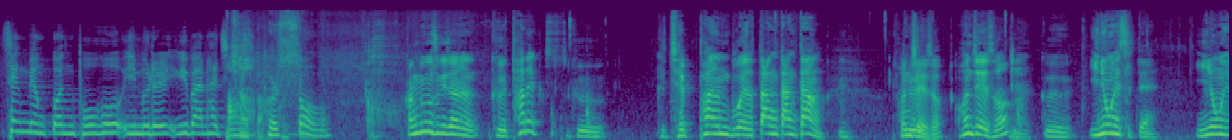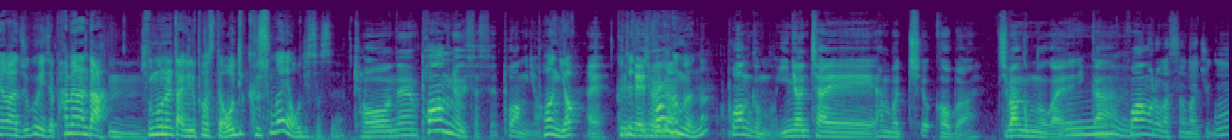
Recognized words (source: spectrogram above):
생명권 보호 의무를 위반하지 아, 벌써. 강병수 기자는 그 탄핵 그, 그 재판부에서 땅땅땅 헌재에서 헌재에서 그 인용했을 때 인용해가지고 이제 파면한다 음. 주문을 딱 읽었을 때 어디 그 순간에 어디 있었어요? 저는 포항역 있었어요. 포항역. 포항역? 네. 그때 그때 포항 저희가 근무였나? 포항 근무. 2년 차에 한번 치, 거 뭐야 지방 근무 가야 되니까 음. 포항으로 갔어가지고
